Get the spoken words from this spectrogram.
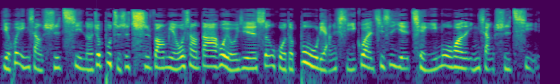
也会影响湿气呢？就不只是吃方面，我想大家会有一些生活的不良习惯，其实也潜移默化的影响湿气。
